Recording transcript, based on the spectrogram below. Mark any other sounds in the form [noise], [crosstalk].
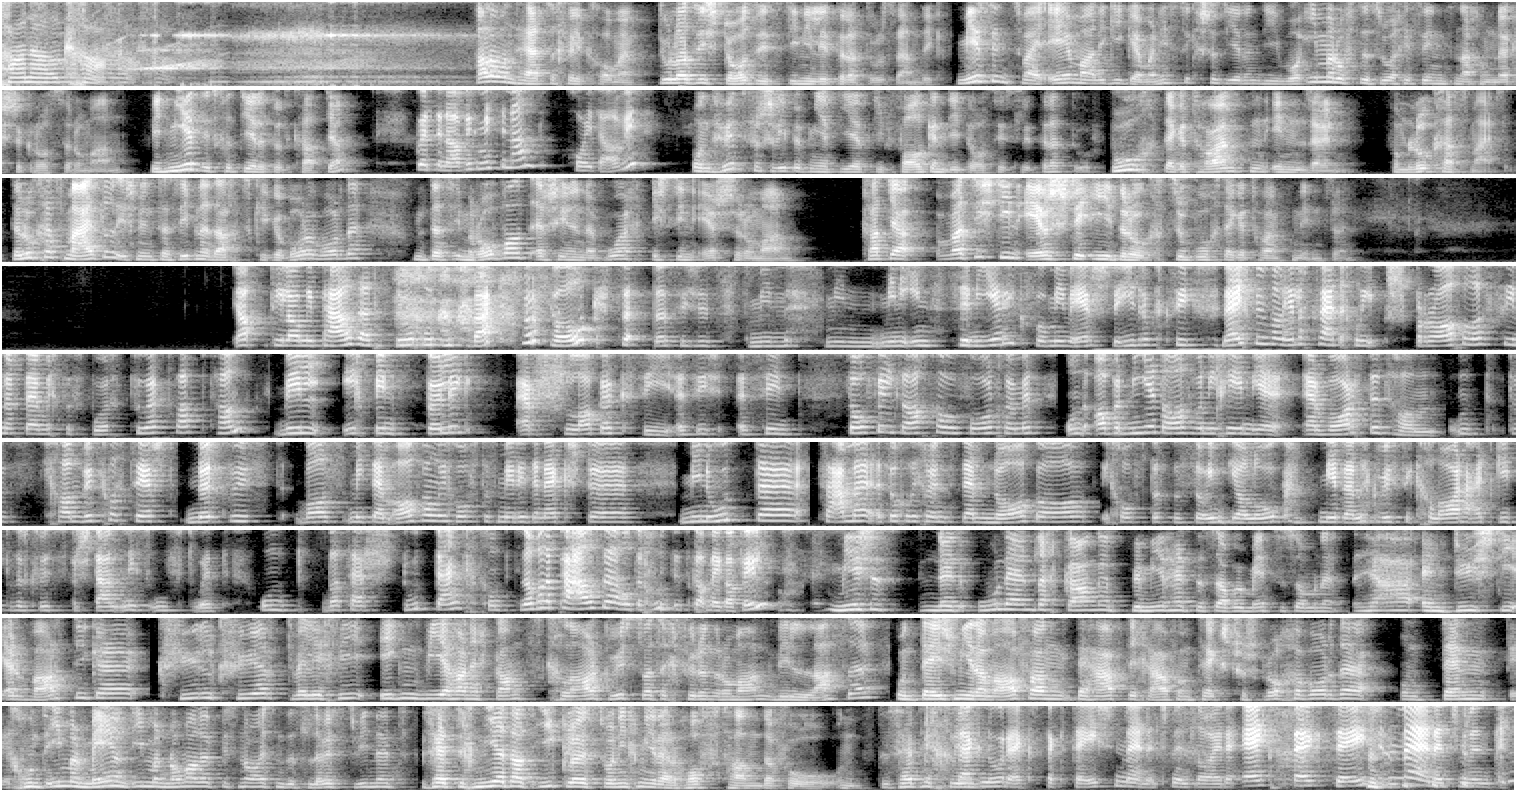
Kanal K. Hallo und herzlich willkommen. Du hörst Dosis, deine Literatursendung. Wir sind zwei ehemalige Germanistikstudierende, die immer auf der Suche sind nach dem nächsten grossen Roman. Mit mir diskutieren tut Katja. Guten Abend miteinander. Hoi David. Und heute verschreiben wir dir die folgende Dosis Literatur. Buch der geträumten Inseln vom Lukas Meisel. Der Lukas Meisel ist 1987 geboren worden und das im Rowold erschienene Buch ist sein erster Roman. Katja, was ist dein erster Eindruck zu Buch der geträumten Inseln? Ja, die lange Pause hat jetzt durchaus einen Zweck [laughs] verfolgt. Das ist jetzt mein, mein, meine Inszenierung von meinem ersten Eindruck. Gewesen. Nein, ich bin mal ehrlich gesagt ein bisschen sprachlos, gewesen, nachdem ich das Buch zugeklappt habe. Weil ich bin völlig erschlagen war. Es, ist, es sind so viele Sachen, die vorkommen und aber nie das, was ich irgendwie erwartet habe. Und das, ich habe wirklich zuerst nicht gewusst, was mit dem anfangen. Ich hoffe, dass wir in den nächsten Minuten zusammen so ein bisschen dem nachgehen können. Ich hoffe, dass das so im Dialog mir dann eine gewisse Klarheit gibt oder ein gewisses Verständnis auftut. Und was hast du gedacht? Kommt jetzt nochmal eine Pause oder kommt jetzt gerade mega viel? Mir ist es nicht unähnlich gegangen. Bei mir hat es aber mehr zu so einem ja, enttäuschte Erwartungen Gefühl geführt, weil ich wie irgendwie habe ich ganz klar gewusst, was ich für einen Roman will lesen. Und der ist mir am Anfang, behaupte ich, auch vom Text versprochen worden. Und dann kommt immer mehr und immer nochmal etwas Neues und das löst wie nicht. Es hat sich nie das eingelöst, was ich mir erhofft habe davon. Und das hat mich ich sag nur Expectation Management, Leute. Expectation [laughs] Management.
